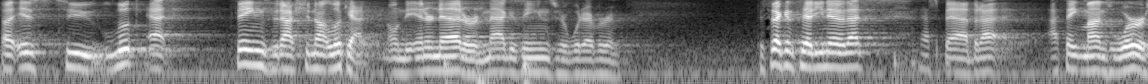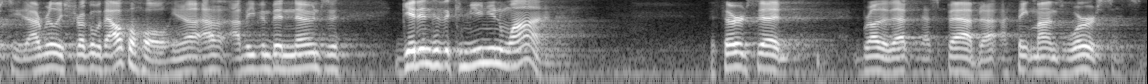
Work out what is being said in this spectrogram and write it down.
uh, is to look at things that I should not look at on the internet or in magazines or whatever. And the second said, You know, that's, that's bad, but I, I think mine's worse. I really struggle with alcohol. You know, I've, even been known to get into the communion wine. The third said, Brother, that, that's bad, but I, I think mine's worse. It's,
